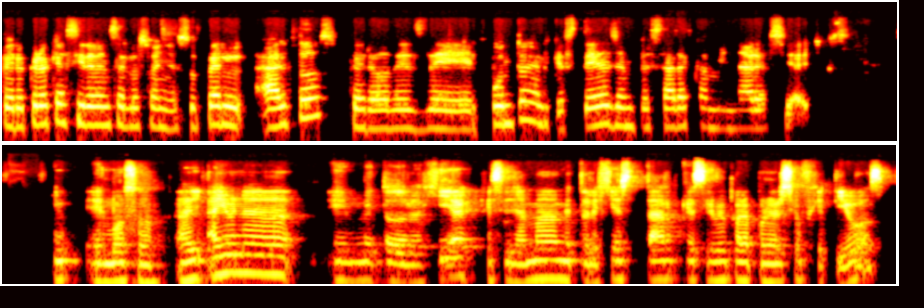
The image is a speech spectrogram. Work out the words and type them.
pero creo que así deben ser los sueños, súper altos, pero desde el punto en el que estés ya empezar a caminar hacia ellos. Hermoso. Hay, hay una metodología que se llama metodología STAR, que sirve para ponerse objetivos.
